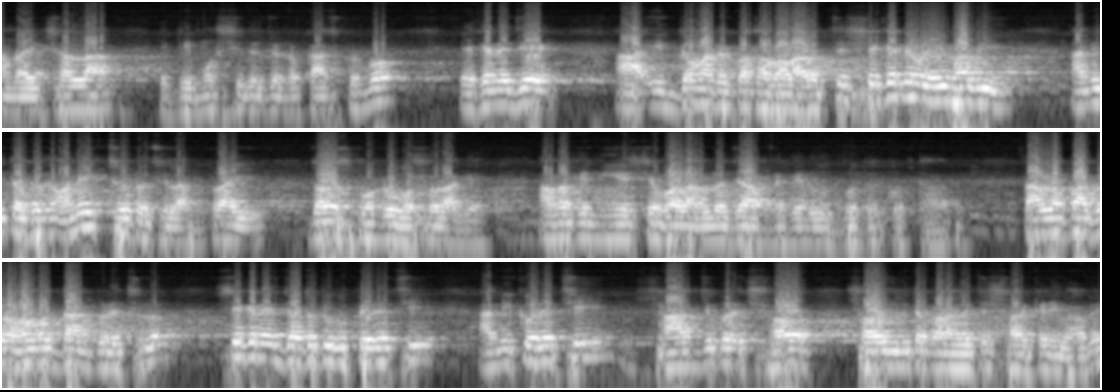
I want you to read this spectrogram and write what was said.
আমরা ইনশাল্লাহ একটি মসজিদের জন্য কাজ করব। এখানে যে ঈদগাহ কথা বলা হচ্ছে, সেখানেও এইভাবেই আমি তখন অনেক ছোট ছিলাম, প্রায় দশ পনেরো বছর আগে। আমাকে নিয়ে এসে বলা হলো যে আপনাকে উদ্বোধন করতে হবে। পাক রহমত দান করেছিল। সেখানে যতটুকু পেরেছি, আমি করেছি, সাহায্য করেছি সহযোগিতা করা হয়েছে সরকারিভাবে।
